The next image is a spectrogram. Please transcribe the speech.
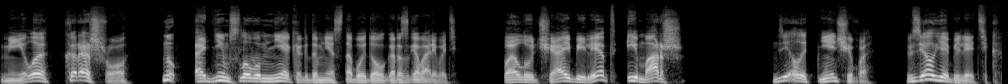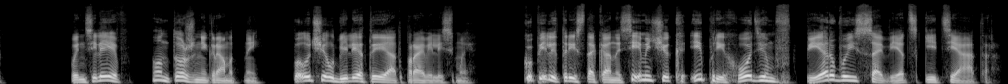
Мило, хорошо. Ну, одним словом, некогда мне с тобой долго разговаривать. Получай билет и марш. Делать нечего. Взял я билетик. Пантелеев, он тоже неграмотный. Получил билеты и отправились мы. Купили три стакана семечек и приходим в первый советский театр.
